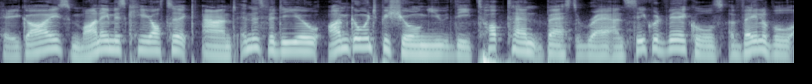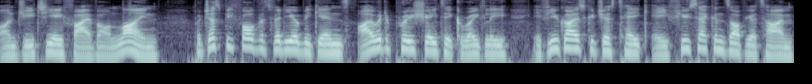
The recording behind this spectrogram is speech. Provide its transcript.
Hey guys, my name is Chaotic and in this video I'm going to be showing you the top 10 best rare and secret vehicles available on GTA 5 Online. But just before this video begins, I would appreciate it greatly if you guys could just take a few seconds of your time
